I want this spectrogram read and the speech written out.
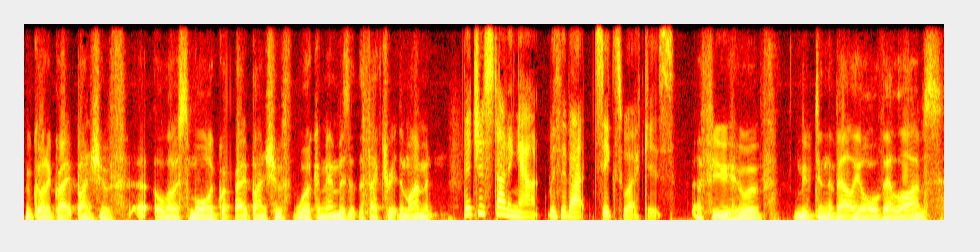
We've got a great bunch of, uh, although small, a great bunch of worker members at the factory at the moment. They're just starting out with about six workers. A few who have lived in the valley all their lives,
